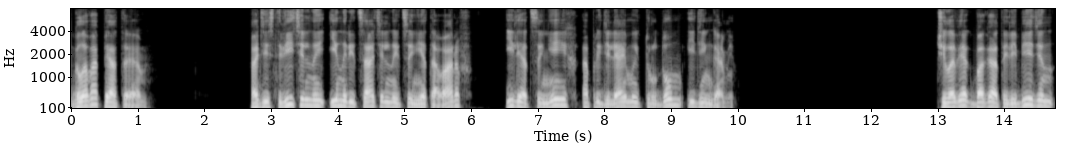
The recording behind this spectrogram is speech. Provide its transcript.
Глава пятая. О действительной и нарицательной цене товаров или о цене их, определяемой трудом и деньгами. Человек богат или беден,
